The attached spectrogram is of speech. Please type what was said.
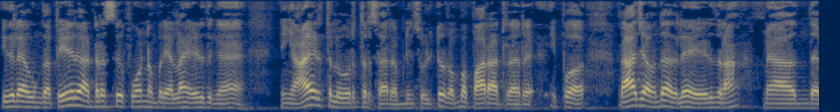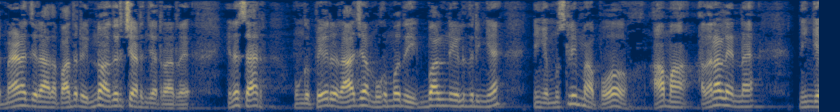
இதுல உங்க பேரு அட்ரஸ் ஃபோன் நம்பர் எல்லாம் எழுதுங்க. நீங்க ஆயிரத்துல ஒருத்தர் சார் அப்படின்னு சொல்லிட்டு ரொம்ப பாராட்டுறாரு. இப்போ ராஜா வந்து அதுல எழுதுறான். அந்த மேனேஜர் அதை பார்த்துட்டு இன்னும் அதிர்ச்சி அடைஞ்சிடுறாரு. என்ன சார்? உங்க பேரு ராஜா முகமது இக்பால்னு எழுதுறீங்க? நீங்க முஸ்லீமா போ? ஆமா. அதனால என்ன? நீங்க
